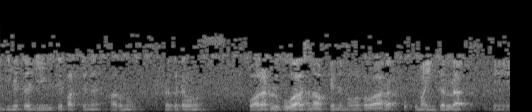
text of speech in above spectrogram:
විදිහට ජීවිතේ පත් වෙන කරුණු ප්‍රකට වුණොත් ඔයාලට ලොකු වාසනාවක් එන්නේ මම පවාර ඔක්කොම අයින් කරලා මේ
